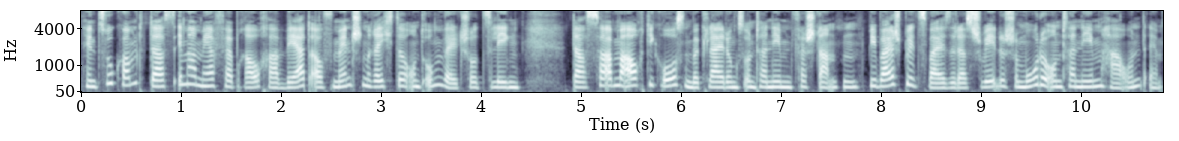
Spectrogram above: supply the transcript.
Hinzu kommt, dass immer mehr Verbraucher Wert auf Menschenrechte und Umweltschutz legen. Das haben auch die großen Bekleidungsunternehmen verstanden, wie beispielsweise das schwedische Modeunternehmen H&M.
